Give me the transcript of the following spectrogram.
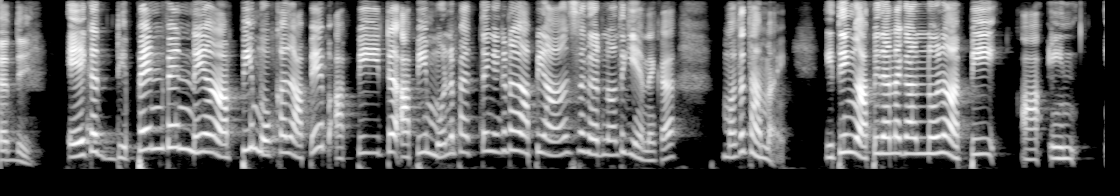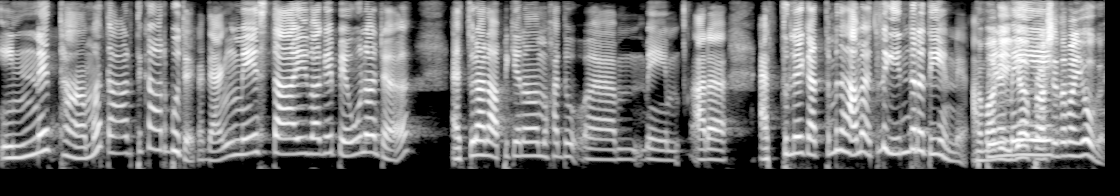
ඇදේ ඒක ඩිපෙන්් වෙන්නේ අපි මොකද? අපේ අපිට අපි මොන පැත්තෙන් එකට අපි ආන්ස කරනවාද කියන එක මත තමයි. ඉතිං අපි දැනගන්න ඕන අපි ඉන්න තාමත් ආර්ථික අර්බුදයක. දැන් මේ ස්ථායි වගේ පෙවුනට ඇතුළට අපි කෙනවා මොකද මේ අර ඇත්තුලේ ගත්තම හම ඇතුළ ගින්දර තියෙන්නේ. මගේ ප්‍රශ්තම යෝග.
